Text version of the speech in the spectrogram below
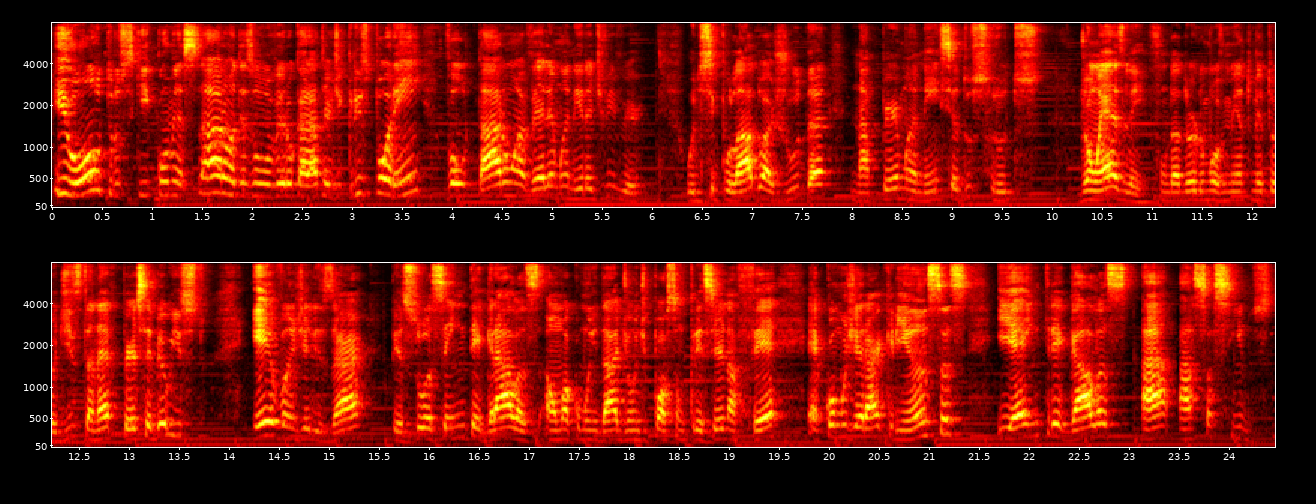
E outros que começaram a desenvolver o caráter de Cristo, porém voltaram à velha maneira de viver. O discipulado ajuda na permanência dos frutos. John Wesley, fundador do movimento metodista, né, percebeu isto. Evangelizar pessoas sem integrá-las a uma comunidade onde possam crescer na fé é como gerar crianças e é entregá-las a assassinos.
